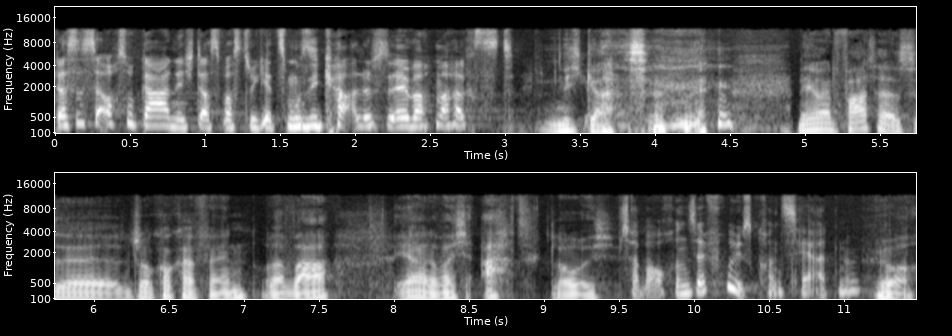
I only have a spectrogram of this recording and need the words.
Das ist ja auch so gar nicht das, was du jetzt musikalisch selber machst. Nicht ganz. Nee, mein Vater ist äh, Joe Cocker-Fan oder war. Ja, da war ich acht, glaube ich. Ist aber auch ein sehr frühes Konzert, ne? Ja.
